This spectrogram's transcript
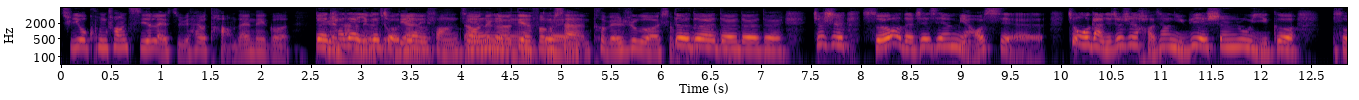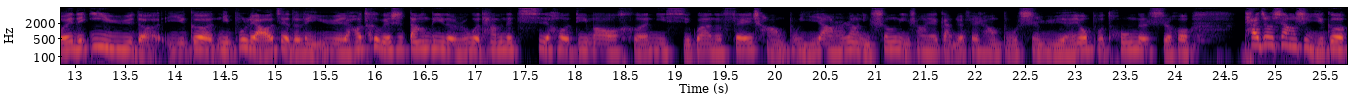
是一个空窗期，类似于他就躺在那个对他在一个酒店房间，然后那个电风扇特别热什么。对对对对对，就是所有的这些描写，就我感觉就是好像你越深入一个所谓的异域的一个你不了解的领域，然后特别是当地的，如果他们的气候地貌和你习惯的非常不一样，然后让你生理上也感觉非常不适，语言又不通的时候，它就像是一个。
